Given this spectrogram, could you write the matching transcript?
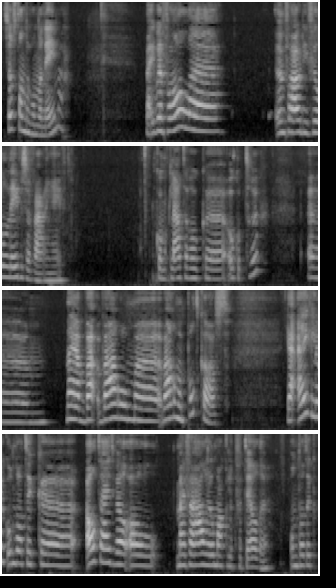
zelfstandig ondernemer. Maar ik ben vooral uh, een vrouw die veel levenservaring heeft. Daar kom ik later ook, ook op terug. Um, nou ja, wa waarom, waarom een podcast? Ja, eigenlijk omdat ik altijd wel al mijn verhaal heel makkelijk vertelde. Omdat ik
